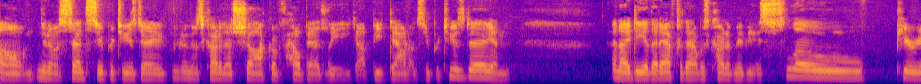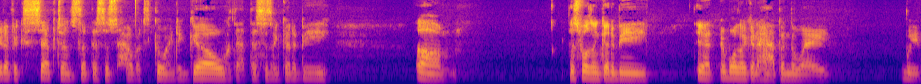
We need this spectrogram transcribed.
Um, you know, since Super Tuesday, there's kind of that shock of how badly he got beat down on Super Tuesday, and an idea that after that was kind of maybe a slow period of acceptance that this is how it's going to go, that this isn't going to be, um, this wasn't going to be, it, it wasn't going to happen the way we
